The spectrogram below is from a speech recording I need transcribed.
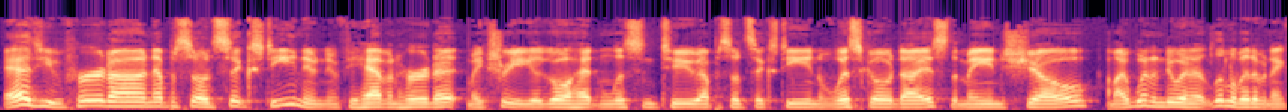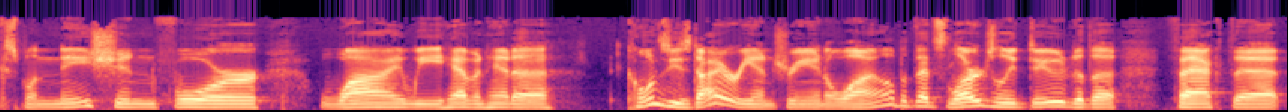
As you've heard on episode 16, and if you haven't heard it, make sure you go ahead and listen to episode 16 of Wisco Dice, the main show. Um, I went into a little bit of an explanation for why we haven't had a Conesy's diary entry in a while, but that's largely due to the fact that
